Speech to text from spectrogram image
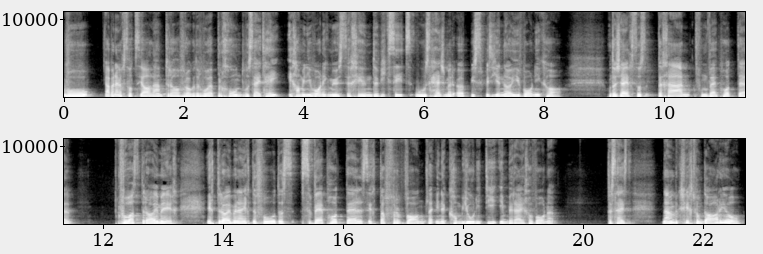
wo eben einfach Sozialämter anfragen oder wo jemand kommt, der sagt, hey, ich habe meine Wohnung müssen künden, wie sieht es aus, hast du mir etwas, bis ich eine neue Wohnung habe? Und das ist eigentlich so der Kern vom Webhotel. Von was träume ich? Ich träume eigentlich davon, dass das Webhotel sich da verwandelt in eine Community im Bereich Wohnen. Das heisst, nehmen wir die Geschichte von Dario.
